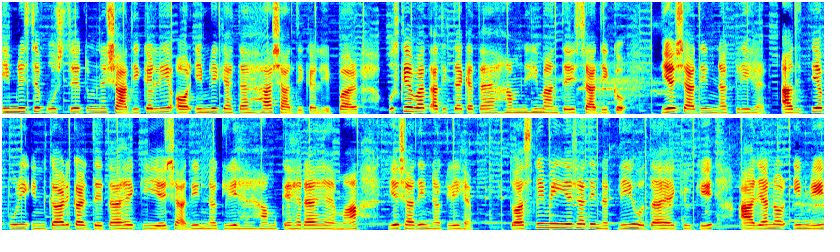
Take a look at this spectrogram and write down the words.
इमली से पूछते हैं, तुमने शादी कर ली? और इमली कहता है हाँ शादी कर ली। पर उसके बाद आदित्य कहता है, हम नहीं मानते इस शादी को। ये शादी नकली है। आदित्य पूरी इनकार कर देता है कि ये शादी नकली है। हम कह रहे हैं, माँ, ये शादी नकली है। तो असली में ये शादी नकली होता है क्योंकि आर्यन और इमली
